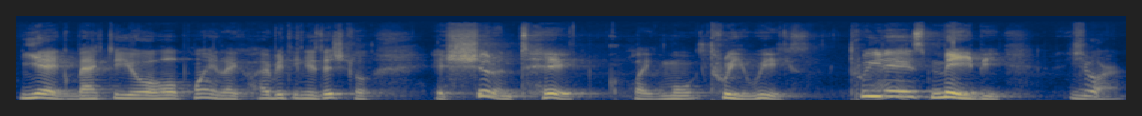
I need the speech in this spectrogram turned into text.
yeah, back to your whole point, like everything is digital. It shouldn't take like more three weeks, three right. days maybe. Sure. Know.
